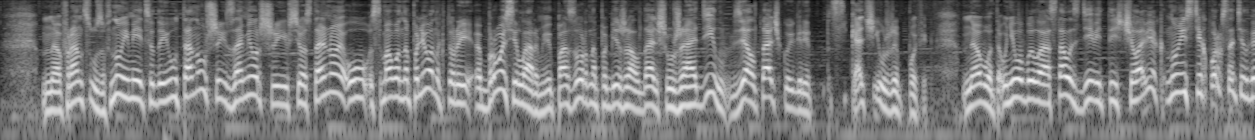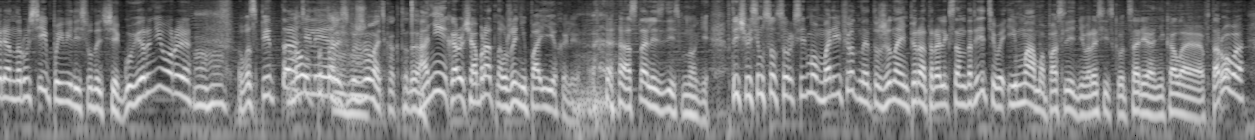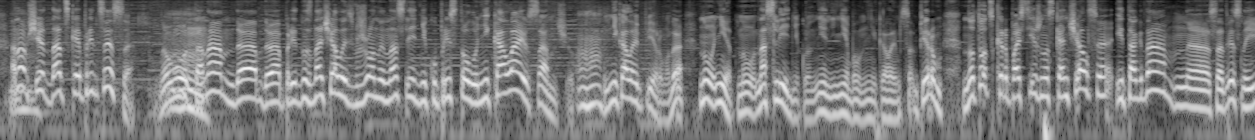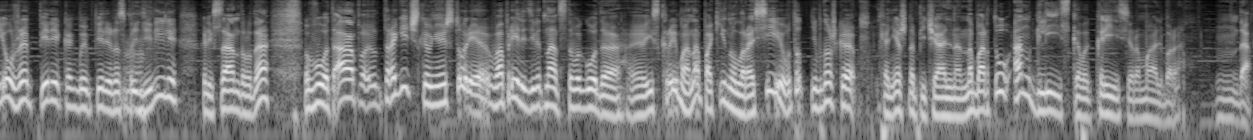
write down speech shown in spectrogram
французов. Ну, имеется в виду и утонувшие, и замерзшие, и все остальное. У самого Наполеона, который бросил армию и позорно побежал дальше уже один, взял тачку и говорит, скачи уже, пофиг. Ну, Вот. У него было, осталось 9 тысяч человек. Ну, и с тех пор, кстати говоря, на Руси появились вот эти все гувернеры, Ну, воспитатели. пытались выживать как-то, да. Они, короче, обратно уже не поехали. Остались здесь многие. В 1847-м Мария Федоровна, это жена императора Александра III и мама последнего российского царя Николая II, она вообще датская принцесса. Ну вот, она, да, да, предназначалась в жены наследнику престолу Николаю Санычу. Николаю Первому, да? Ну, нет, ну, наследнику. Не, не был Николаем Первым. Но тот скоропостижно скончался, и тогда, э, соответственно, ее уже пере, как бы перераспределили к Александру, да? Вот. А трагическая у нее история. В апреле 19 года э, из Крыма она покинула Россию. Вот тут немножко, конечно, печально. На борту английского крейсера «Мальборо». Да.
